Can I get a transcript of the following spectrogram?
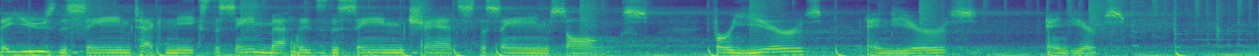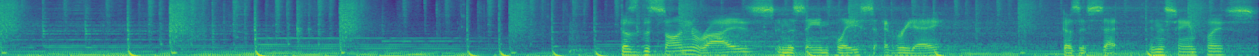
They use the same techniques, the same methods, the same chants, the same songs for years and years and years. Does the sun rise in the same place every day? Does it set in the same place?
